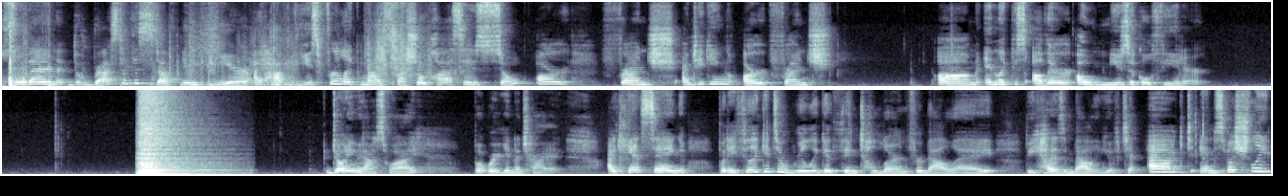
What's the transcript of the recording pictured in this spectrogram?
So then the rest of the stuff in here, I have these for like my special classes. So art, French, I'm taking art, French, um, and like this other, oh, musical theater. Don't even ask why, but we're gonna try it. I can't sing, but I feel like it's a really good thing to learn for ballet because in ballet you have to act, and especially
